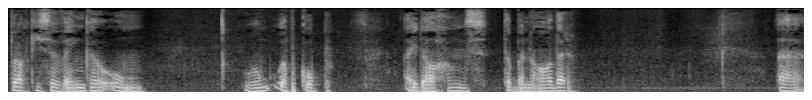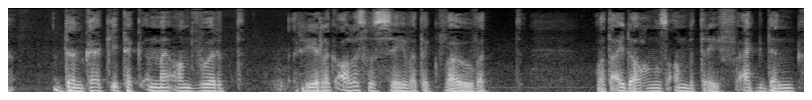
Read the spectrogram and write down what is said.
praktiese wenke om hoe om oopkop uitdagings te benader. Uh dink ek het ek in my antwoord redelik alles gesê wat ek wou wat wat uitdagings aanbetref. Ek dink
